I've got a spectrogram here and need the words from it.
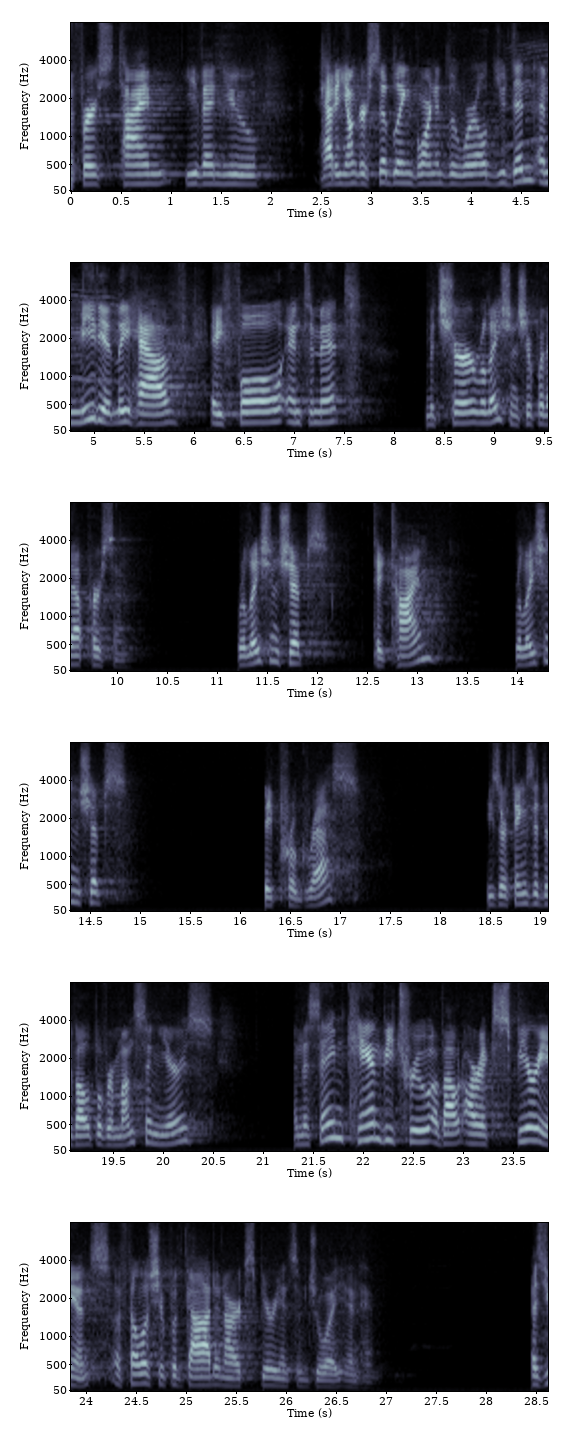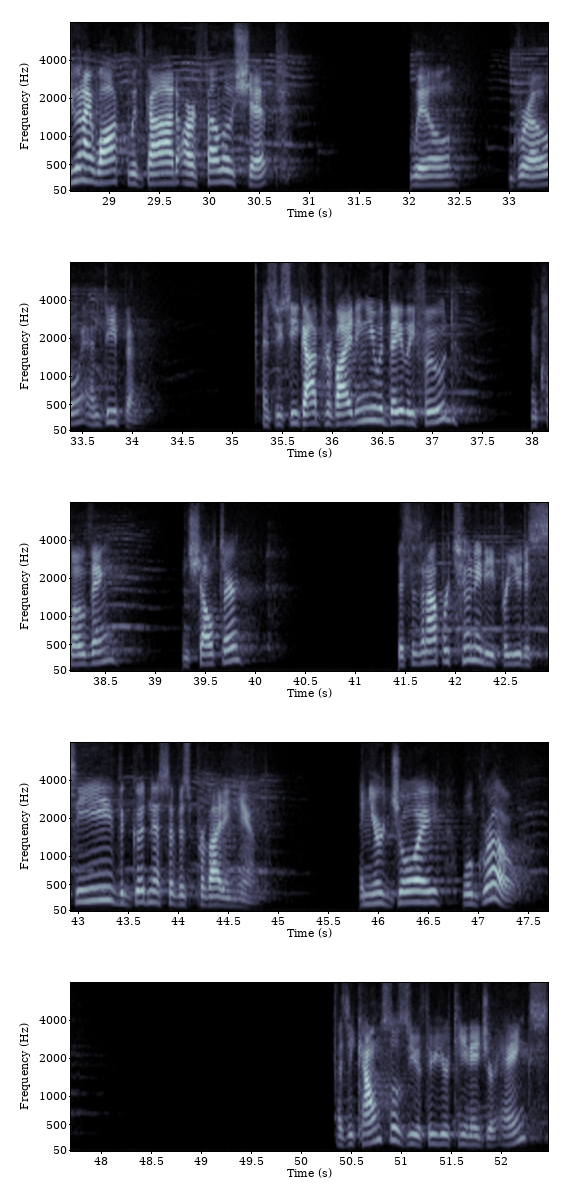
the first time even you had a younger sibling born into the world, you didn't immediately have a full, intimate, mature relationship with that person. Relationships take time, relationships, they progress. These are things that develop over months and years. And the same can be true about our experience of fellowship with God and our experience of joy in Him. As you and I walk with God, our fellowship will grow and deepen. As you see God providing you with daily food and clothing and shelter, this is an opportunity for you to see the goodness of His providing hand, and your joy will grow. As He counsels you through your teenager angst,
